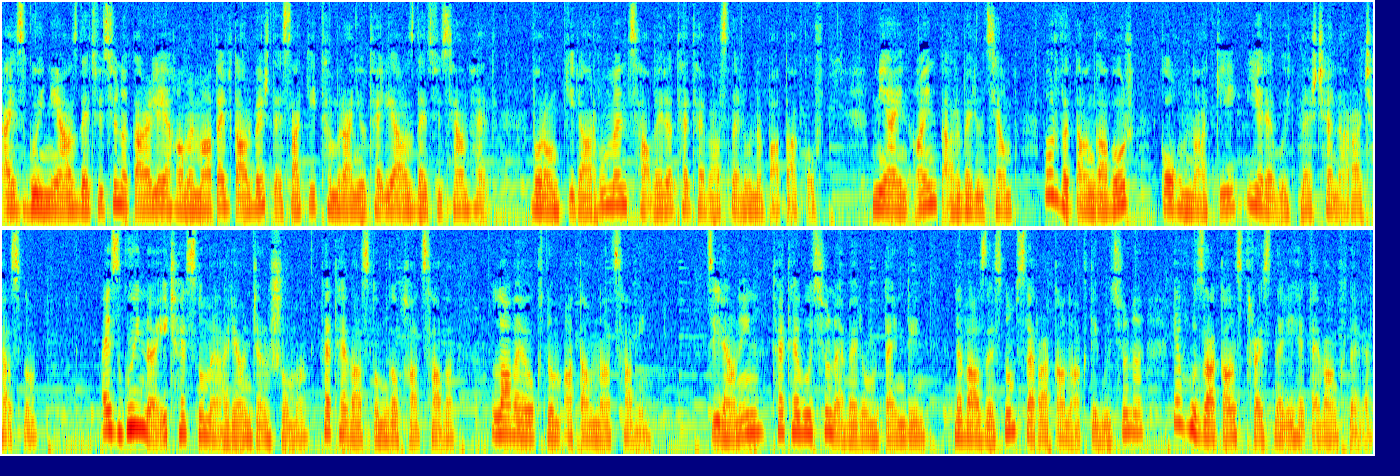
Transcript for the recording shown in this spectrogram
Այս գույնի ազդեցությունը կարելի է համեմատել տարբեր տեսակի թմրանյութերի ազդեցության հետ, որոնք կիրառվում են ցավերը թեթևացնելու նպատակով։ Միայն այն տարբերությամբ, որ վտանգավոր կողմնակի երևույթներ չեն առաջացնում։ Այս գույնը իջեցնում է արյան ճնշումը, թեթևացնում գլխացավը, լավ է օգնում ատամնացավին։ Ծիրանին թեթևություն է վերում տենդին, նվազեցնում սեռական ակտիվությունը եւ հուզական սթրեսների հետևանքները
